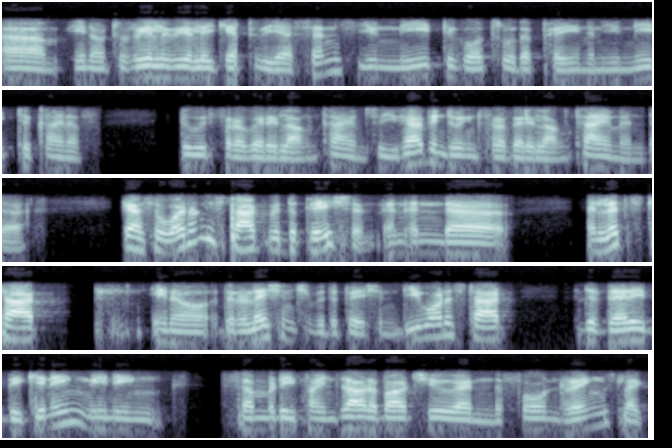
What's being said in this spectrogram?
um, you know to really really get to the essence you need to go through the pain and you need to kind of do it for a very long time so you have been doing it for a very long time and uh, yeah so why don't we start with the patient? And and uh, and let's start you know the relationship with the patient. Do you want to start at the very beginning meaning somebody finds out about you and the phone rings? Like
